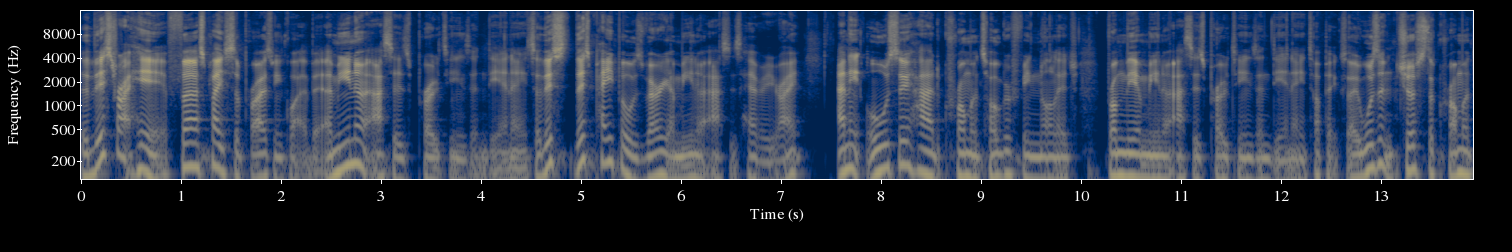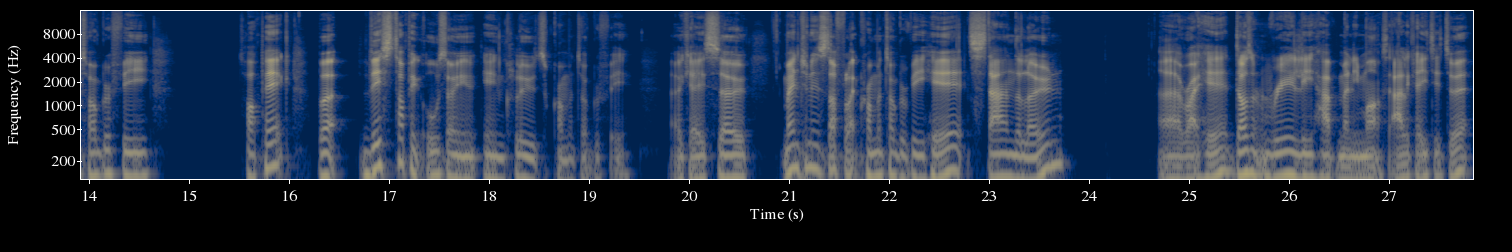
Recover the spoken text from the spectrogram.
so this right here, first place surprised me quite a bit. Amino acids, proteins, and DNA. So this this paper was very amino acids heavy, right? And it also had chromatography knowledge from the amino acids, proteins, and DNA topic. So it wasn't just the chromatography topic, but this topic also includes chromatography. Okay, so mentioning stuff like chromatography here, standalone, uh, right here, doesn't really have many marks allocated to it.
